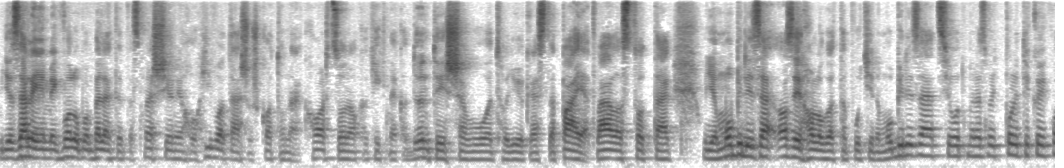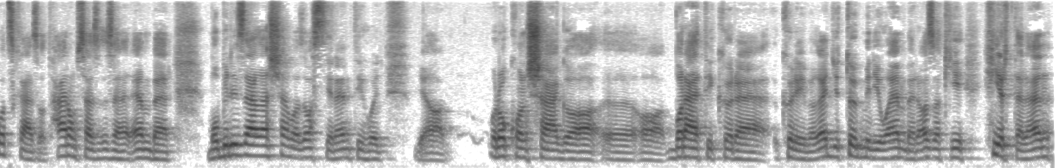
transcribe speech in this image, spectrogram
ugye az elején még valóban be lehetett ezt mesélni, ahol hivatásos katonák harcolnak, akiknek a döntése volt, hogy ők ezt a pályát választották. Ugye mobilizá- azért halogatta Putyin a mobilizációt, mert ez egy politikai kockázat. 300 ezer ember mobilizálásával az azt jelenti, hogy ugye a rokonsága, a baráti köre, körével együtt több millió ember az, aki hirtelen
